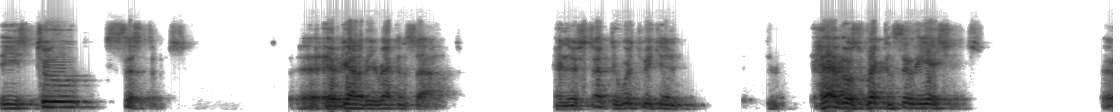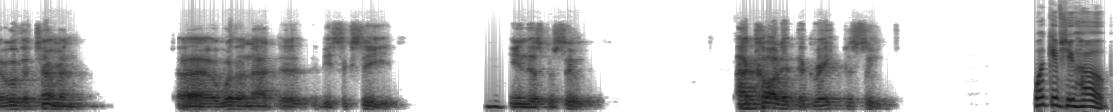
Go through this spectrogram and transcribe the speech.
These two systems uh, have got to be reconciled. And the extent to which we can have those reconciliations uh, will determine uh, whether or not uh, we succeed hmm. in this pursuit. I call it the great pursuit. What gives you hope?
